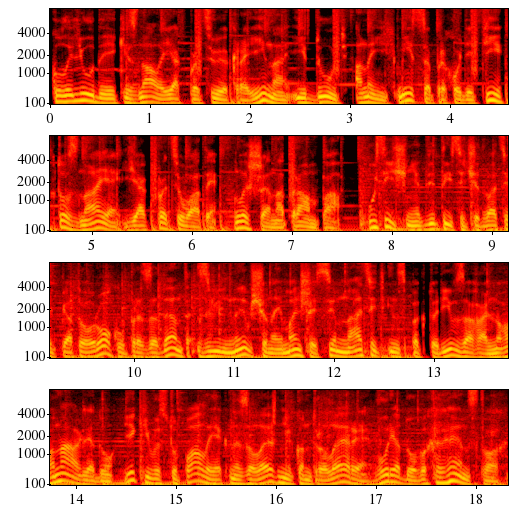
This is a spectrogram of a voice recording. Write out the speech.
коли люди, які знали, як працює країна, ідуть, а на їх місце приходять ті, хто знає, як працювати лише на Трампа. У січні 2025 року президент звільнив щонайменше 17 інспекторів загального нагляду, які виступали як незалежні контролери в урядових агентствах.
